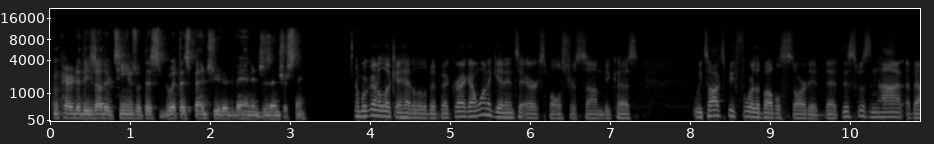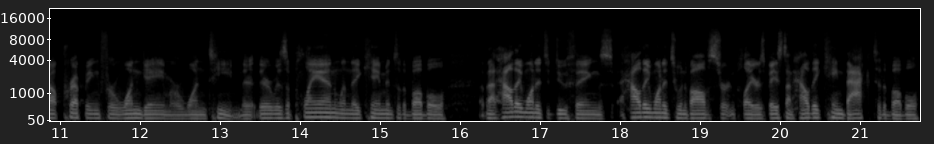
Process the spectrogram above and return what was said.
compared to these other teams with this with this bench unit advantage is interesting. And we're going to look ahead a little bit, but Greg, I want to get into Erik Spoelstra some because – we talked before the bubble started that this was not about prepping for one game or one team. There, there was a plan when they came into the bubble about how they wanted to do things, how they wanted to involve certain players based on how they came back to the bubble,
